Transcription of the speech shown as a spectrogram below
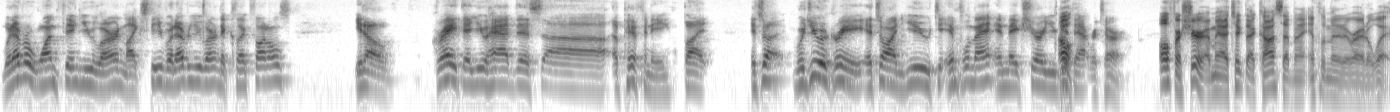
whatever one thing you learned, like Steve, whatever you learned at ClickFunnels, you know, great that you had this uh, epiphany, but it's a, would you agree? It's on you to implement and make sure you get Oh. that return. Oh, for sure. I mean, I took that concept and I implemented it right away.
